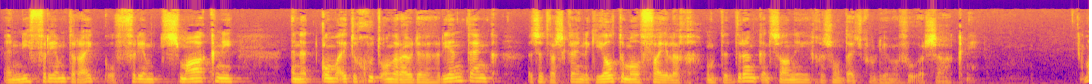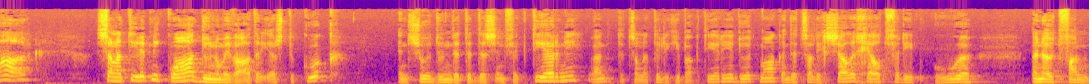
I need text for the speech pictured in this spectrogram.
en nie vreemd ruik of vreemd smaak nie, en dit kom uit 'n goed onderhoude reëntank, is dit waarskynlik heeltemal veilig om te drink en sal nie gesondheidsprobleme veroorsaak nie. Maar sal natuurlik nie kwaad doen om die water eers te kook en sodoende te disinfekteer nie, want dit sal natuurlik die bakterieë doodmaak en dit sal dieselfde geld vir die hoë inhoud van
